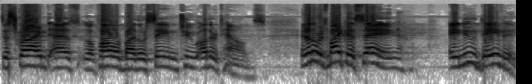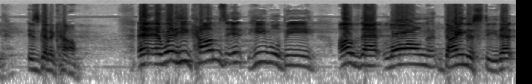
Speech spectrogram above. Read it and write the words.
described as uh, followed by those same two other towns. In other words, Micah is saying a new David is going to come. And, and, when he comes, it, he will be of that long dynasty, that,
